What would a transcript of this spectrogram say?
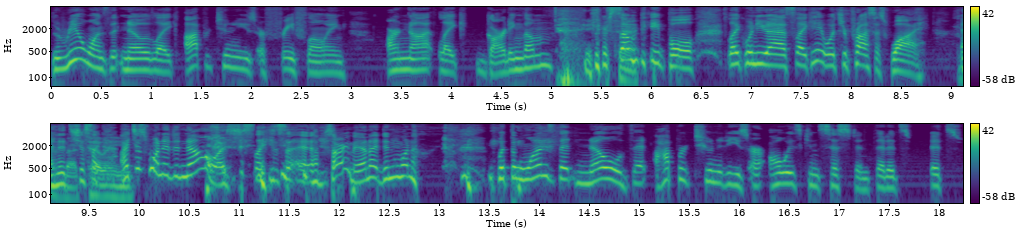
the real ones that know like opportunities are free flowing are not like guarding them. There's some people like when you ask like, "Hey, what's your process? Why?" And I'm it's just like, you. I just wanted to know. It's just like, I'm sorry, man, I didn't want to. but the ones that know that opportunities are always consistent, that it's it's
